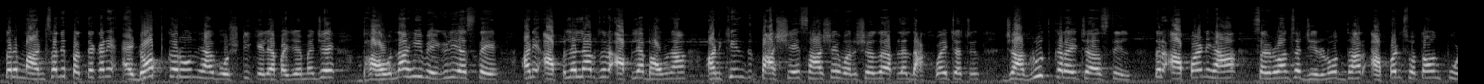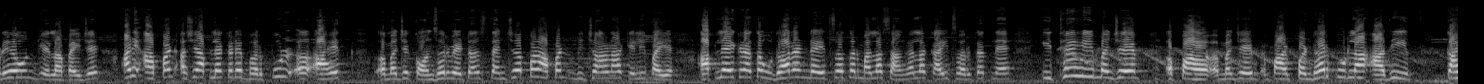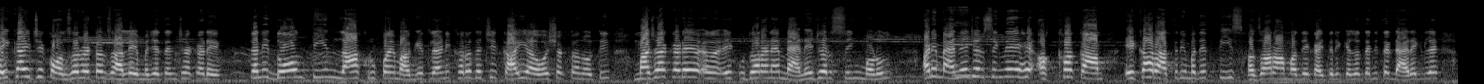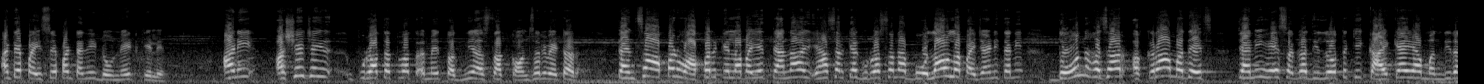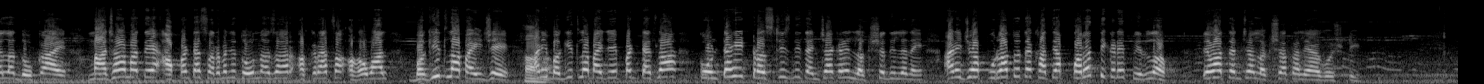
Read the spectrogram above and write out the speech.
तर माणसाने प्रत्येकाने अडॉप्ट करून ह्या गोष्टी केल्या पाहिजे. म्हणजे भावना ही वेगळी असते आणि आपल्याला जर आपल्या भावना आणखीन पाचशे सहाशे वर्ष जर आपल्याला दाखवायच्या असतील जागृत करायच्या असतील तर आपण ह्या सर्वांचा जीर्णोद्धार आपण स्वतःहून पुढे होऊन केला पाहिजे. आणि आपण असे आपल्याकडे भरपूर आहेत म्हणजे कॉन्झर्वेटर्स त्यांच्या पण आपण विचारणा केली पाहिजे. आपल्या इकडे आता उदाहरण द्यायचं तर मला सांगायला काहीच हरकत नाही. इथेही म्हणजे पा- म्हणजे पा- पंढरपूरला आधी काही काही जे कॉन्झर्वेटर झाले म्हणजे त्यांच्याकडे त्यांनी दोन तीन लाख रुपये मागितले आणि खरं त्याची काही आवश्यकता नव्हती. माझ्याकडे एक उदाहरण आहे मॅनेजर सिंग म्हणून. आणि मॅनेजर सिंगने हे अख्खं काम एका रात्रीमध्ये तीस हजारामध्ये काहीतरी केलं. त्यांनी ते डायरेक्ट दिले आणि ते पैसे पण त्यांनी डोनेट केले. आणि असे जे पुरातत्व म्हणजे तज्ज्ञ असतात कॉन्झर्वेटर त्यांचा आपण वापर केला पाहिजे. त्यांना ह्यासारख्या गृहस्थांना बोलावलं पाहिजे. आणि त्यांनी दोन हजार अकरा मध्येच त्यांनी हे सगळं दिलं होतं की काय काय या मंदिराला धोका आहे. माझ्या मते आपण त्या सर्व म्हणजे दोन हजार अकराचा अहवाल बघितला पाहिजे. आणि बघितलं पाहिजे पण त्यातला कोणत्याही ट्रस्टीजनी त्यांच्याकडे लक्ष दिलं नाही. आणि जेव्हा पुरातत्व खात्या परत तिकडे फिरलं तेव्हा त्यांच्या लक्षात आल्या या गोष्टी.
